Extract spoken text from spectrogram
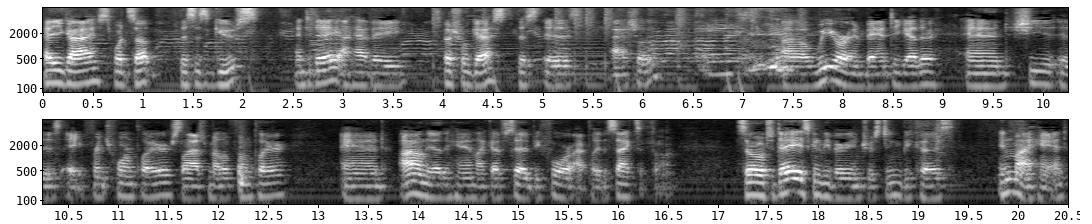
Hey you guys, what's up? This is Goose, and today I have a special guest. This is Ashley. Hey. Uh, we are in band together, and she is a French horn player slash mellophone player, and I, on the other hand, like I've said before, I play the saxophone. So today is going to be very interesting because in my hand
